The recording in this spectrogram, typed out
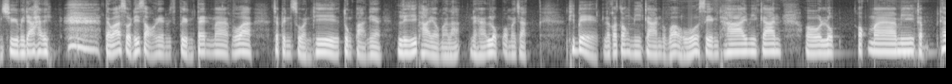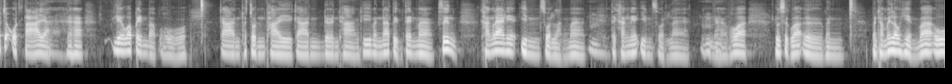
ำชื่อไม่ได้ แต่ว่าส่วนที่2เนี่ยตื่นเต้นมาก เพราะว่าจะเป็นส่วนที่ตุงป่าเนี่ยลี้ภัยออกมาละนะฮะหลบออกมาจากทิเบตแล้วก็ต้องมีการแบบว่าโอ้โหเสียงทายมีการโอ้หลบ ออกมามีกับแทบจะอดตายอะนะฮะเรียกว่าเป็นแบบโอ้โหการผจญภัยการเดินทางที่มันน่าตื่นเต้นมาก ซึ่งครั้งแรกเนี่ยอินส่วนหลังมาก แต่ครั้งเนี้ยอินส่วนแรกนะครับเพราะว่ารู้สึกว่าเออมันมันทำให้เราเห็นว่า โอ้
